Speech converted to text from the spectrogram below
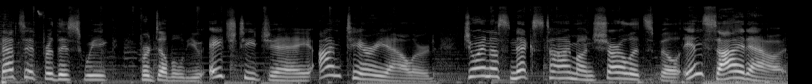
That's it for this week. For WHTJ, I'm Terry Allard. Join us next time on Charlottesville Inside Out.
